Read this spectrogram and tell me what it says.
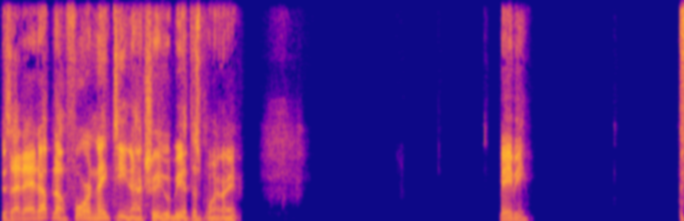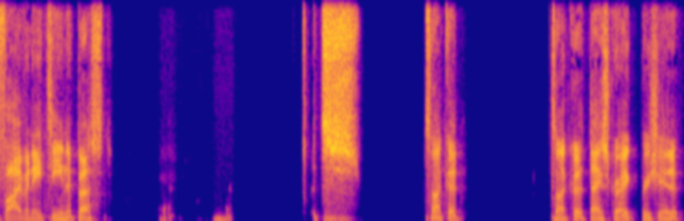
Does that add up? No, four and nineteen actually would be at this point, right? Maybe five and eighteen at best. It's it's not good. It's not good. Thanks, Greg. Appreciate it.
